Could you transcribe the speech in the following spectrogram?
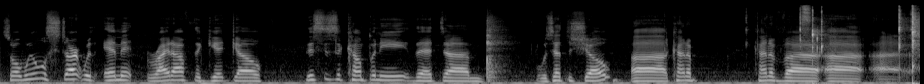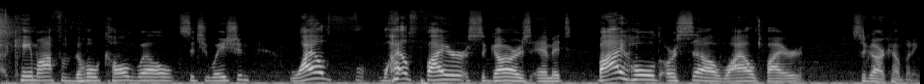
So we will start with Emmett right off the get go. This is a company that um, was at the show, uh, kind of, kind of uh, uh, uh, came off of the whole Caldwell situation. Wild Wildfire Cigars, Emmett. Buy, hold, or sell Wildfire Cigar Company.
